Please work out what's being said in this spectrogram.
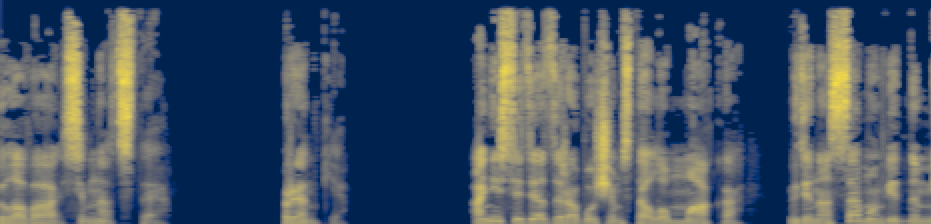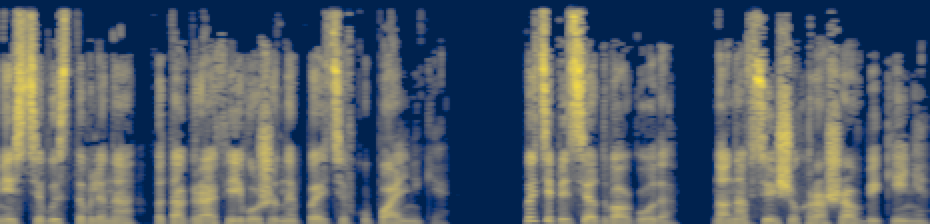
Глава 17. Фрэнки. Они сидят за рабочим столом Мака, где на самом видном месте выставлена фотография его жены Пэтти в купальнике. Пэтти 52 года, но она все еще хороша в бикини.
